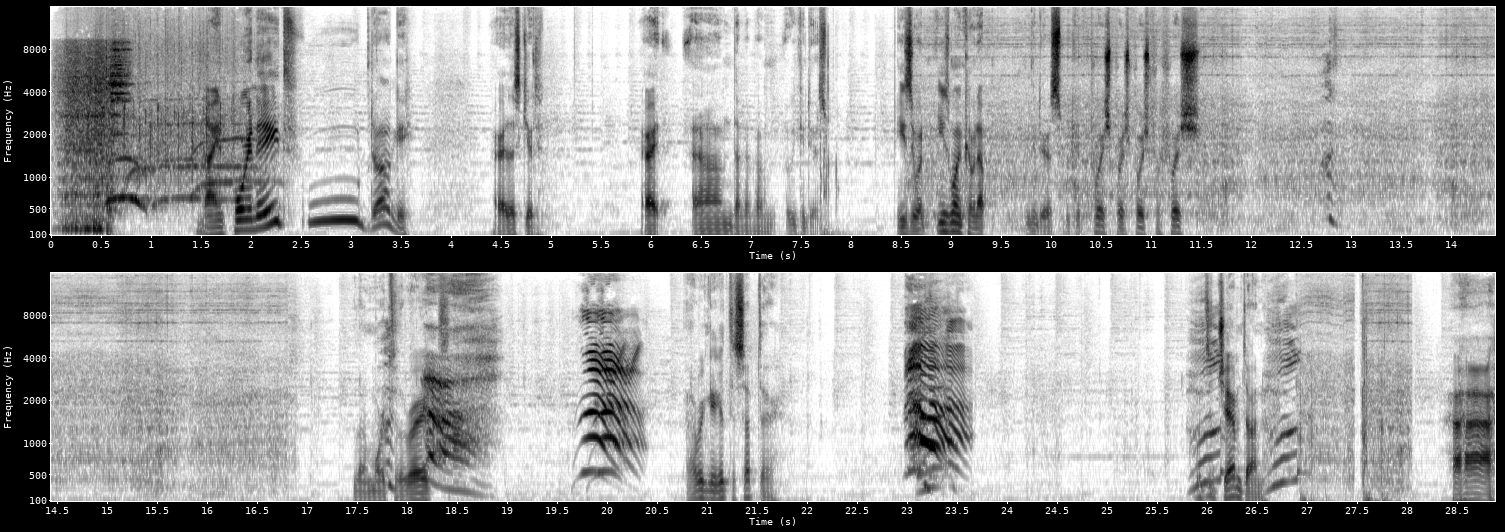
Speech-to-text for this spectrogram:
9.8? Doggy. Alright, that's good. Alright, um, we can do this. Easy one. Easy one coming up. We can do this. We can push, push, push, push, push. A little more to the right. How are we gonna get this up there? What's it jammed on? Haha.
